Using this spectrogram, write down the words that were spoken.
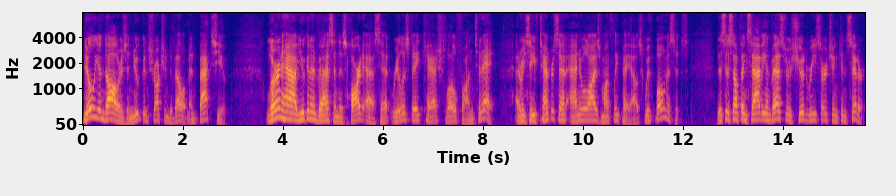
billion dollars in new construction development backs you. Learn how you can invest in this hard asset real estate cash flow fund today and receive 10% annualized monthly payouts with bonuses. This is something savvy investors should research and consider.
